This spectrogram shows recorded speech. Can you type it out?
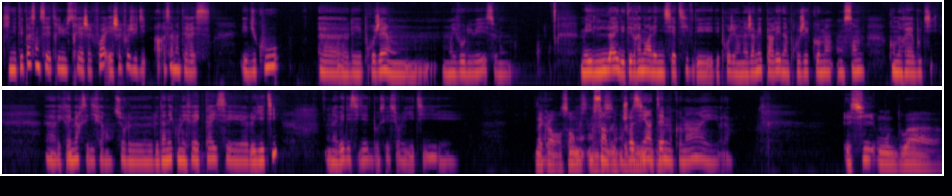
qui n'étaient pas censés être illustrés à chaque fois. Et à chaque fois, je lui dis ah ça m'intéresse. Et du coup, euh, les projets ont, ont évolué selon. Mais là, il était vraiment à l'initiative des, des projets. On n'a jamais parlé d'un projet commun ensemble qu'on aurait abouti. Euh, avec Timemark, c'est différent. Sur le, le dernier qu'on ait fait avec Tai, c'est euh, le Yeti. On avait décidé de bosser sur le Yeti et D'accord, ensemble. ensemble, on choisit un thème commun et voilà. Et si on doit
